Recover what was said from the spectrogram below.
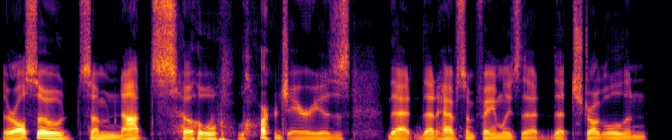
there are also some not so large areas that that have some families that that struggle and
